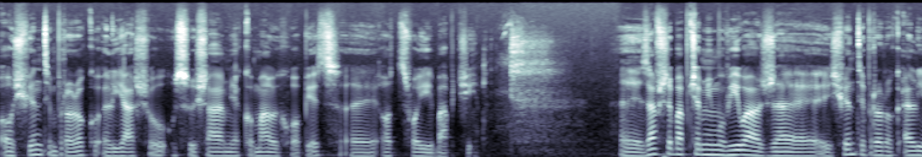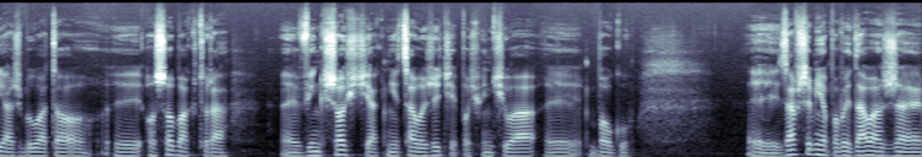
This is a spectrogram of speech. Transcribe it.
o świętym proroku Eliaszu usłyszałem jako mały chłopiec od swojej babci. Y, Zawsze babcia mi mówiła, że święty prorok Eliasz była to y, osoba, która y, w większości, jak nie całe życie, poświęciła Bogu. Zawsze mi opowiadała, że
